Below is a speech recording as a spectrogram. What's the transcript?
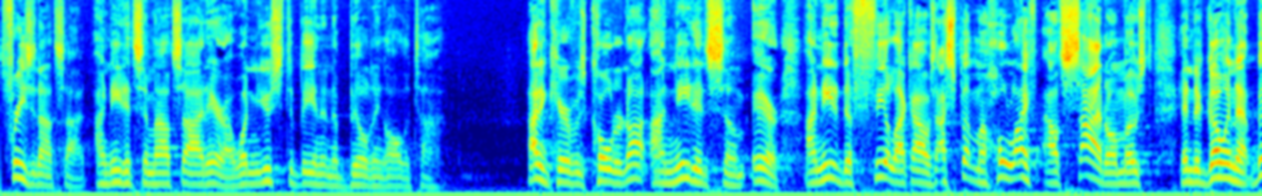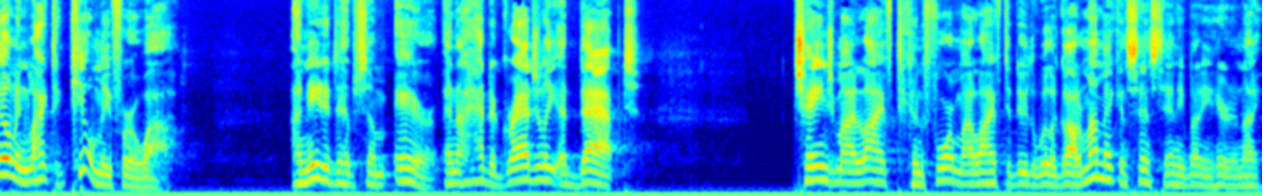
It's freezing outside. I needed some outside air. I wasn't used to being in a building all the time. I didn't care if it was cold or not. I needed some air. I needed to feel like I was. I spent my whole life outside almost, and to go in that building like to kill me for a while. I needed to have some air, and I had to gradually adapt, change my life to conform my life to do the will of God. Am I making sense to anybody here tonight?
